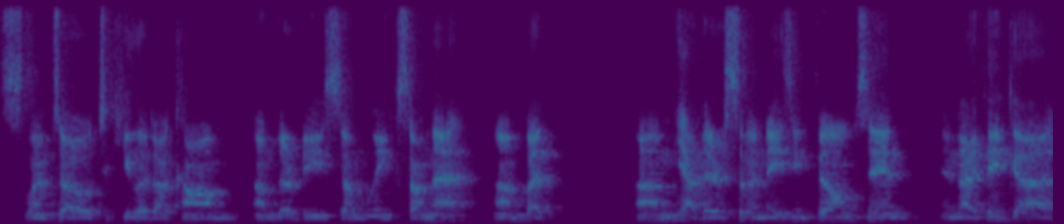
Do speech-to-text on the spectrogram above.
solentotequila.com, um, there'll be some links on that. Um, but um, yeah, there's some amazing films, and and I think uh,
